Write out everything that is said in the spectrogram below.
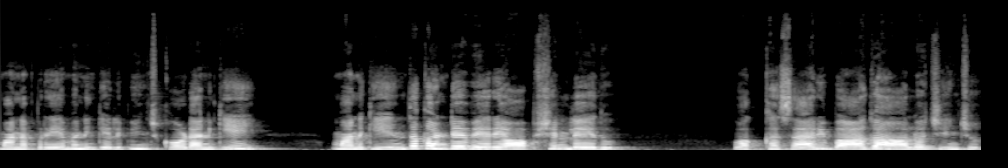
మన ప్రేమని గెలిపించుకోవడానికి మనకి ఇంతకంటే వేరే ఆప్షన్ లేదు. ఒక్కసారి బాగా ఆలోచించు.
